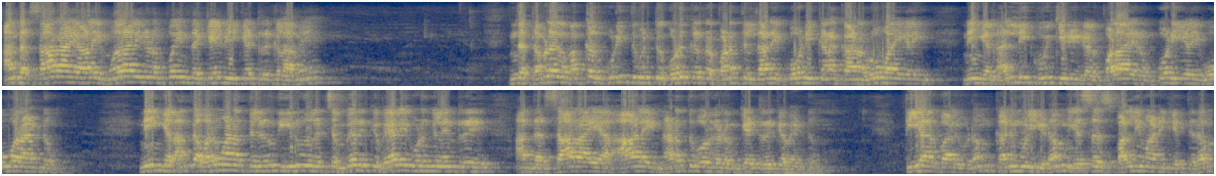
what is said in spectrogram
அந்த சாராய ஆலை முதலாளிகளிடம் போய் இந்த கேள்வியை கேட்டிருக்கலாமே? இந்த தமிழக மக்கள் குடித்துவிட்டு கொடுக்கின்ற பணத்தில் தானே கோடிக்கணக்கான ரூபாய்களை நீங்கள் அள்ளி குவிக்கிறீர்கள். பல ஆயிரம் கோடிகளை ஒவ்வொரு ஆண்டும். நீங்கள் அந்த வருமானத்திலிருந்து இருபது லட்சம் பேருக்கு வேலை கொடுங்கள் என்று அந்த சாராய ஆலை நடத்துபவர்களிடம் கேட்டிருக்க வேண்டும். டிஆர் பாலுவிடம் கனிமொழியிடம் எஸ் எஸ் பழனிமாணிக்கத்திடம்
